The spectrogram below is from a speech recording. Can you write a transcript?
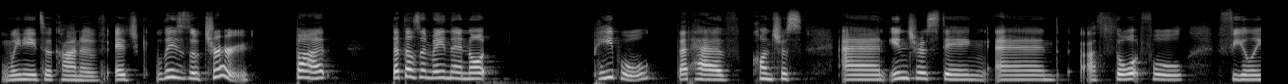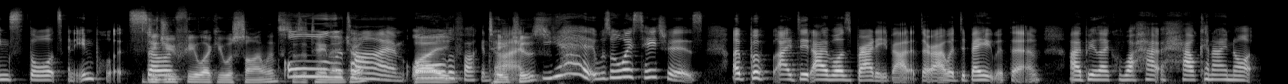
we need to kind of educate. Well, these are true, but that doesn't mean they're not people that have conscious and interesting and uh, thoughtful feelings, thoughts, and inputs. So Did you feel like you were silenced as a all teenager? the time, all the fucking time. teachers? Yeah, it was always teachers. I, but I did. I was bratty about it though. I would debate with them. I'd be like, "Well, how how can I not?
